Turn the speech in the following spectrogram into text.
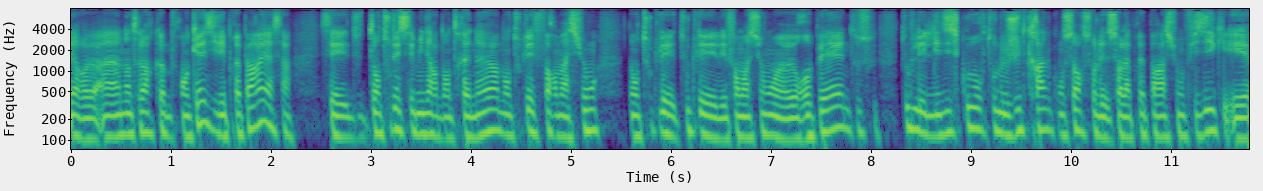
Euh, Un entraîneur comme Francaise, il est préparé à ça. C'est dans tous les séminaires d'entraîneurs, dans toutes les formations, dans toutes les toutes les, les formations euh, européennes, tous tous les, discours, tout le jus de crâne qu'on sort sur les, sur la préparation physique et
